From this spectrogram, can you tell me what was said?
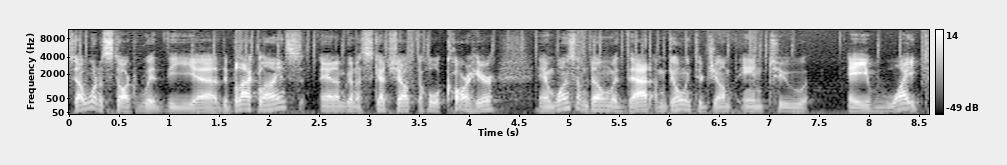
So I want to start with the, uh, the black lines and I'm going to sketch out the whole car here. And once I'm done with that, I'm going to jump into a white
